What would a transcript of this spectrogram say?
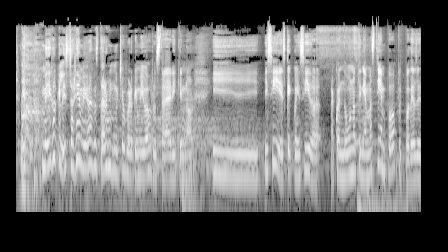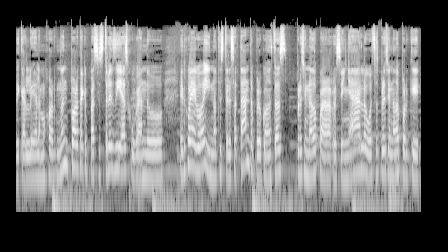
me dijo que la historia me iba a gustar mucho, pero que me iba a frustrar y que no. Y, y sí, es que coincido. Cuando uno tenía más tiempo, pues podías dedicarle a lo mejor, no importa que pases tres días jugando el juego y no te estresa tanto, pero cuando estás presionado para reseñarlo o estás presionado porque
